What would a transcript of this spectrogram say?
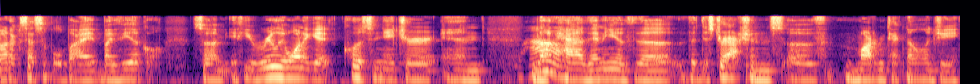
not accessible by by vehicle. So um, if you really want to get close to nature and Wow. not have any of the the distractions of modern technology,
